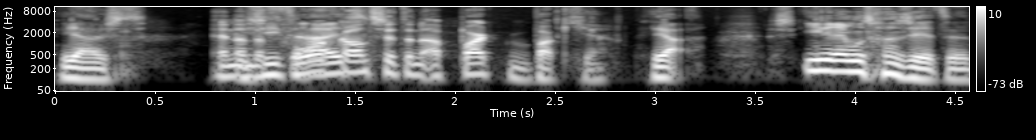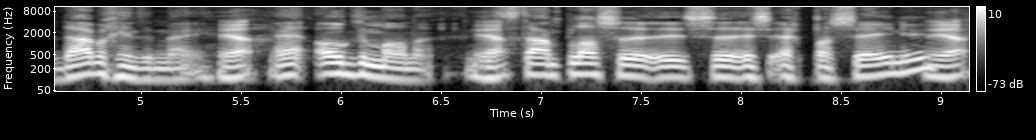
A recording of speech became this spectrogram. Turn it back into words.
Juist. En aan de voorkant zit een apart bakje. Ja, dus iedereen moet gaan zitten. Daar begint het mee. Ja. He, ook de mannen. Ja. Staan plassen is, is echt passé nu. Ja.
